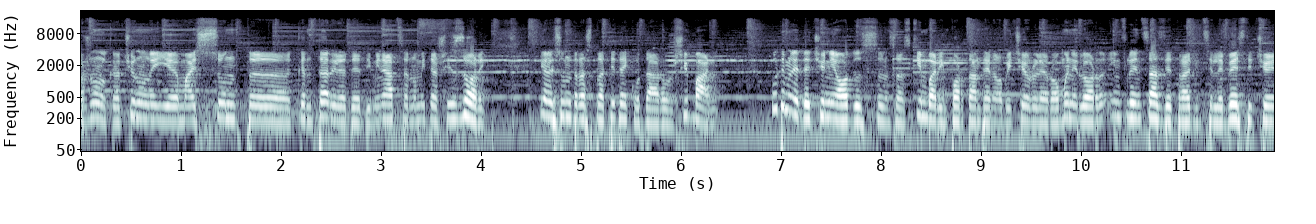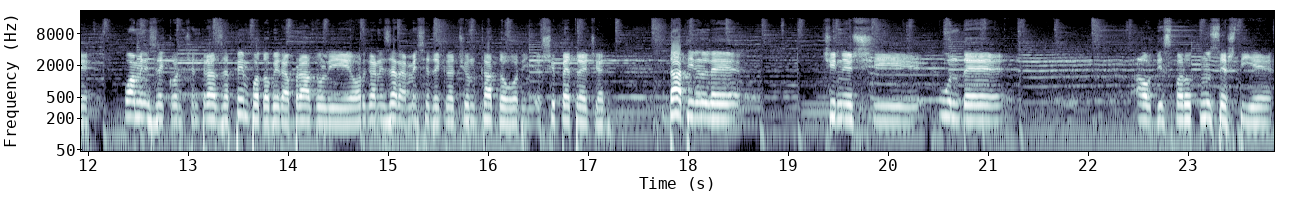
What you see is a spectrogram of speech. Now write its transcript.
ajunul Crăciunului uh, mai sunt uh, cântările de dimineață numite și zori. Ele sunt răsplătite cu daruri și bani. Ultimele decenii au adus însă schimbări importante în obiceiurile românilor, influențați de tradițiile vestice. Oamenii se concentrează pe împodobirea bradului, organizarea mesei de Crăciun, cadouri și petreceri. Datinele, cine și unde au dispărut nu se știe.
